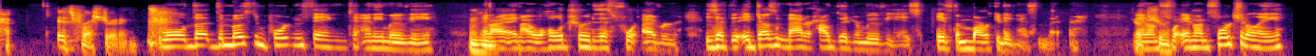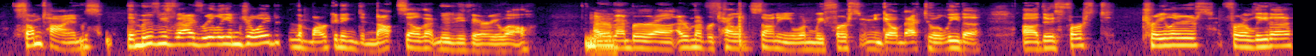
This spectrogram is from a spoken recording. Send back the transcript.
it's frustrating. well, the the most important thing to any movie Mhm. and I and I will hold true to this forever is that it doesn't matter how good your movie is if the marketing isn't there. That's and, true. and unfortunately, sometimes the movies that I've really enjoyed, the marketing did not sell that movie very well. I remember uh, I remember telling Sonny when we first I mean going back to Alita, uh, those first trailers for Alita,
